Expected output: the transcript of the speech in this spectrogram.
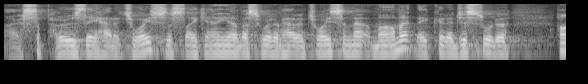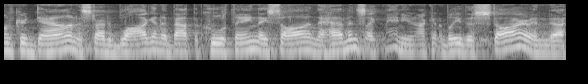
I suppose they had a choice, just like any of us would have had a choice in that moment. They could have just sort of hunkered down and started blogging about the cool thing they saw in the heavens. Like, man, you're not going to believe this star, and uh,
